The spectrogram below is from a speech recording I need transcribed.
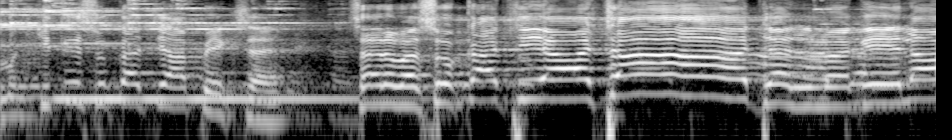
मग किती सुखाची अपेक्षा आहे? सर्व सुखाची आशा जन्म गेला.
